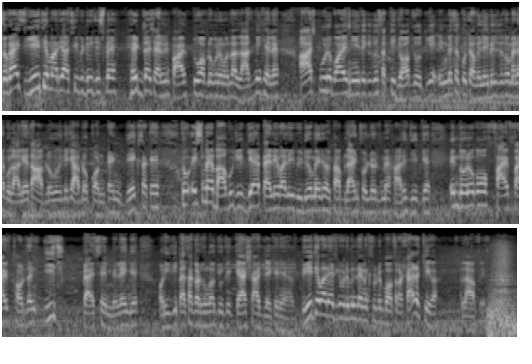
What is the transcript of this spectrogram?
सो गाइस ये थी हमारी आज की वीडियो जिसमें hit the challenge part two आप लोगों ने बोला लाजमी खेले। आज पूरे बॉयज़ नहीं थे क्योंकि सबकी जॉब्स होती है। इनमें से कुछ अवेलेबल थे तो मैंने बुला लिया था आप लोगों के लिए कि आप लोग कंटेंट देख सके। तो इसमें बाबू जीत गया पहले वाली वीडियो में जो था ब्लाइंड फोल्डर में हारिस जीत गए। इन दोनों को five five thousand each price से मिलेंगे और इजी पैसा कर दूँगा क्योंकि कैश आज लेके नहीं आया। तो ये थी हमारी आज की वीडियो मिलते हैं नेक्स्ट वीडियो बहुत सारा ख्याल रखिएगा। अल्लाह हाफिज।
